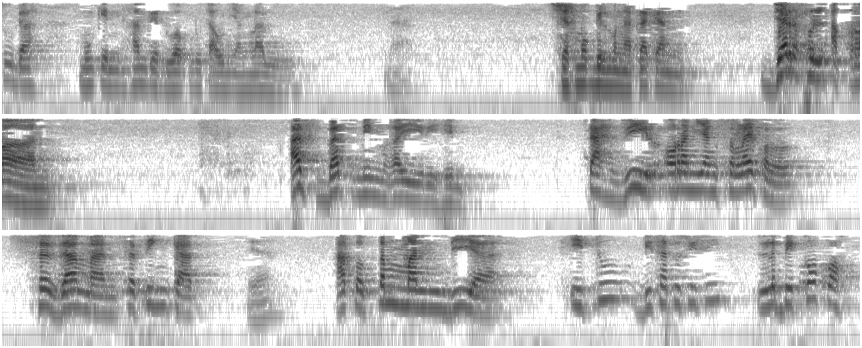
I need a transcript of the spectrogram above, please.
sudah mungkin hampir 20 tahun yang lalu. Nah, Syekh Mukbil mengatakan jarhul aqran asbat min ghairihim. Tahzir orang yang selevel, sezaman, setingkat ya, atau teman dia itu di satu sisi lebih kokoh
